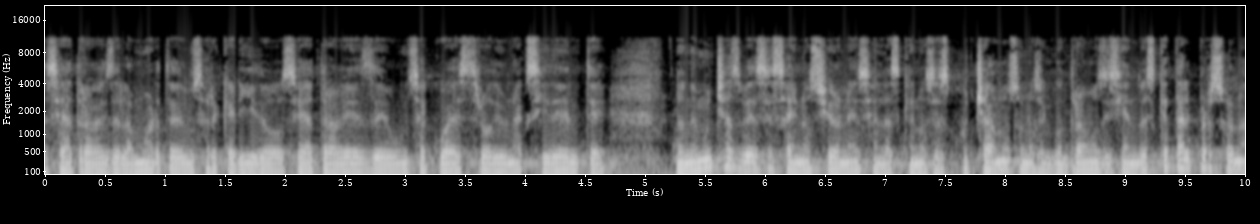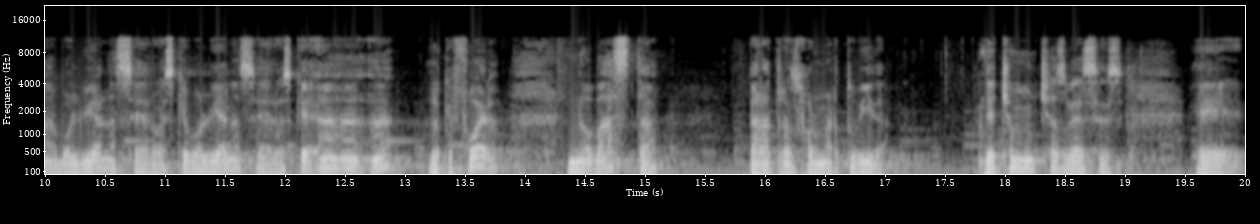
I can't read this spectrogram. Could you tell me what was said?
sea a través de la muerte de un ser querido, sea a través de un secuestro, de un accidente, donde muchas veces hay nociones en las que nos escuchamos o nos encontramos diciendo es que tal persona volvió a nacer o es que volvió a nacer o es que, ah, ah, ah, lo que fuera, no basta para transformar tu vida. De hecho, muchas veces eh,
